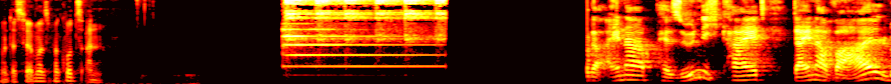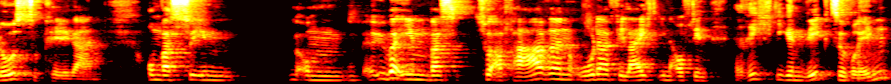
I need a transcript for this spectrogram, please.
Und das hören wir uns mal kurz an. Oder einer Persönlichkeit deiner Wahl loszupilgern, um was zu ihm um über ihm was zu erfahren oder vielleicht ihn auf den richtigen Weg zu bringen.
